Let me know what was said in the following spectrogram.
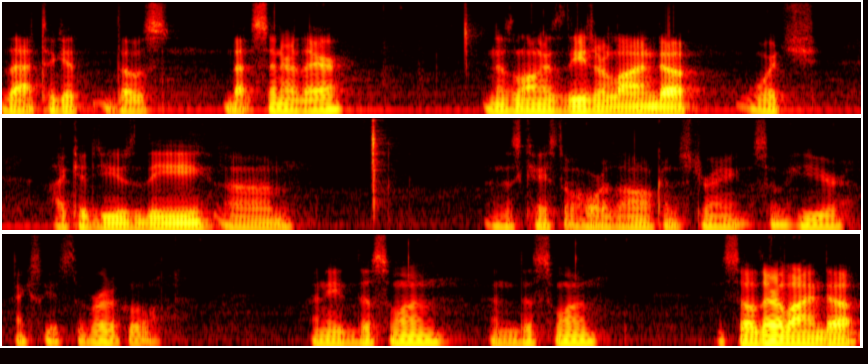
that to get those that center there. And as long as these are lined up, which I could use the, um, in this case, the horizontal constraint. So here, actually it's the vertical. I need this one and this one. And so they're lined up.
